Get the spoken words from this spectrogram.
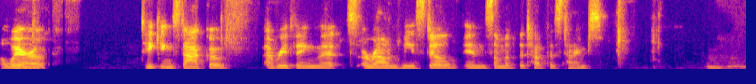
aware of taking stock of everything that's around me still in some of the toughest times. Mm-hmm.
